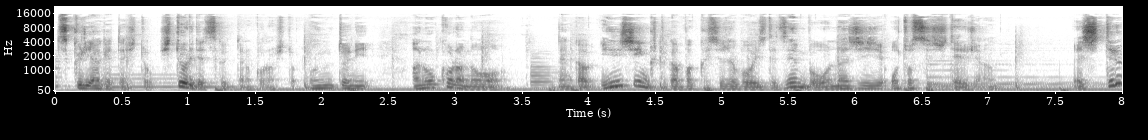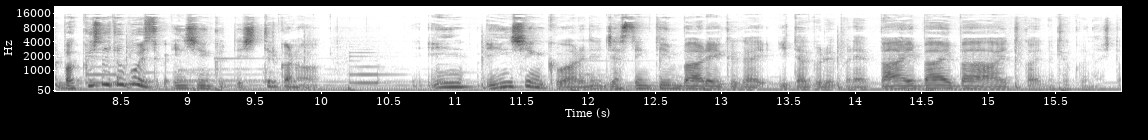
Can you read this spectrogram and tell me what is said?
作り上げた人一人で作ったのこの人。本当に。あの頃のなんかインシンクとかバックストリートボーイズって全部同じ音数してるじゃん？知ってる？バックストリートボーイズとかインシンクって知ってるかな？インインシンクはあれねジャスティン・ティンバーレイクがいたグループね「バイバイバイ」とかの曲の人。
